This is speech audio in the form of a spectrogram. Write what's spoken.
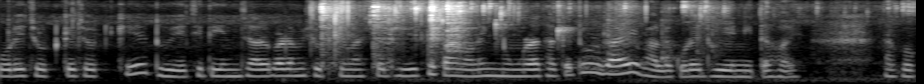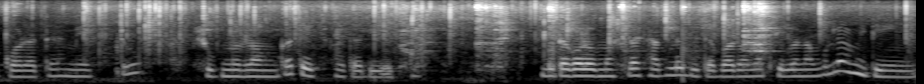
করে চটকে চটকে ধুয়েছি। তিন চারবার আমি শুটকি মাছটা ধুয়েছি, কারণ অনেক নোংরা থাকে তো গায়ে, ভালো করে ধুয়ে নিতে হয়। দেখো, কড়াতে আমি একটু শুকনো লঙ্কা, তেজপাতা দিয়েছি। গোটা গরম মশলা থাকলে দিতে পারো আমার ছিল না বলে আমি দিইনি।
